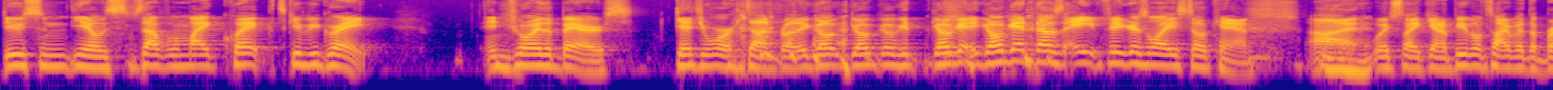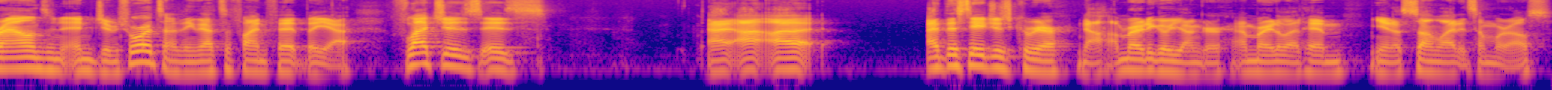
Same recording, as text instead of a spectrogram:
Do some, you know, some stuff with Mike Quick. It's gonna be great. Enjoy the Bears. Get your work done, brother. Go, go, go, get, go get, go get those eight figures while you still can. Uh, right. Which, like, you know, people have talked about the Browns and, and Jim Schwartz. And I think that's a fine fit. But yeah, Fletch is is, I, I, I at this stage of his career, no, I'm ready to go younger. I'm ready to let him, you know, sunlight it somewhere else.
